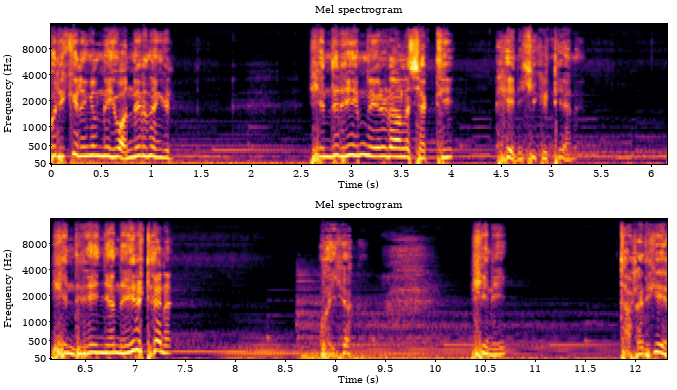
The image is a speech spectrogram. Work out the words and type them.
ഒരിക്കലെങ്കിലും നീ വന്നിരുന്നെങ്കിൽ എന്തിനേയും നേരിടാനുള്ള ശക്തി എനിക്ക് കിട്ടിയാണ് എന്തിനേയും ഞാൻ നേരിട്ടേന്. വയ്യ ഇനി തളരുക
